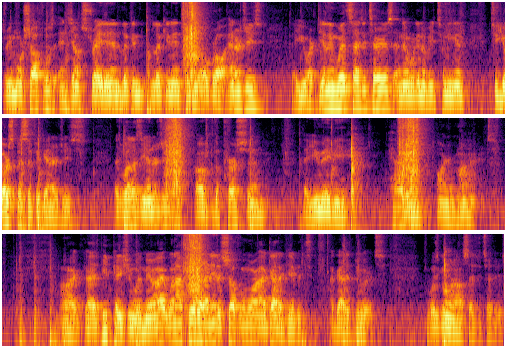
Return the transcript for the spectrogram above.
three more shuffles and jump straight in, looking looking into the overall energies that you are dealing with, Sagittarius, and then we're going to be tuning in to your specific energies, as well as the energies of the person that you may be having on your mind. All right, guys, be patient with me. All right, when I feel that I need to shuffle more, I gotta give it. I gotta do it. What's going on, Sagittarius?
